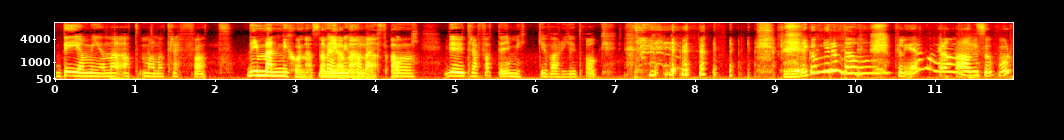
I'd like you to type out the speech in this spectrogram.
det jag menar att man har träffat Det är människorna som gör människorna. vanlife. Ja. Och vi har ju träffat dig mycket varje dag. Flera gånger om dagen. Flera gånger om dagen. Så fort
